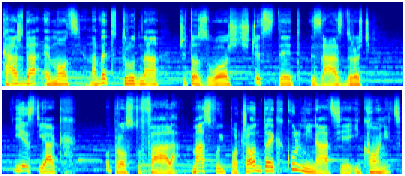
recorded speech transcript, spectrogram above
każda emocja, nawet trudna, czy to złość, czy wstyd, zazdrość, jest jak po prostu fala. Ma swój początek, kulminację i koniec.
